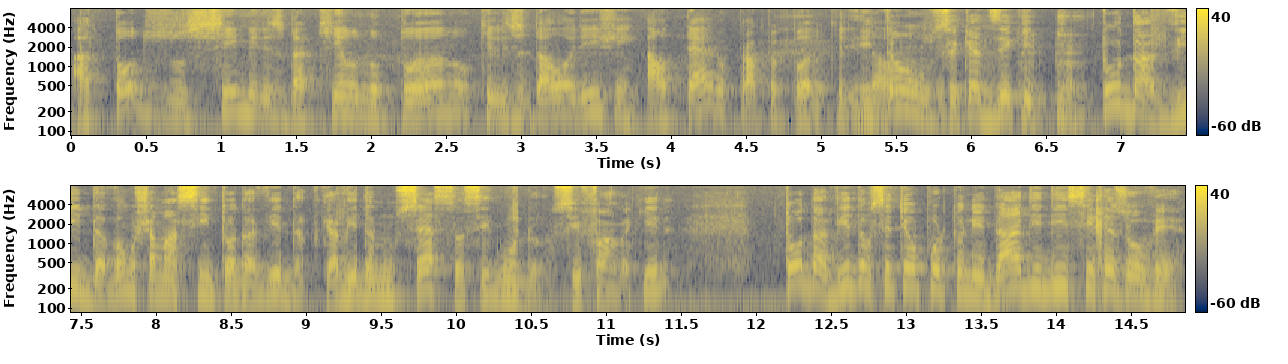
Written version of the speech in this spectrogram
a todos os símiles daquilo no plano que lhes dá origem, altera o próprio plano que lhes então, dá origem. Então, você quer dizer que toda a vida, vamos chamar assim toda a vida, porque a vida não cessa, segundo se fala aqui, né? Toda a vida você tem oportunidade de se resolver.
